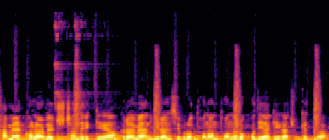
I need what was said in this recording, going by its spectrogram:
카멜 컬러를 추천드릴게요. 그러면 이런 식으로 톤온톤으로 코디하기가 좋겠죠.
